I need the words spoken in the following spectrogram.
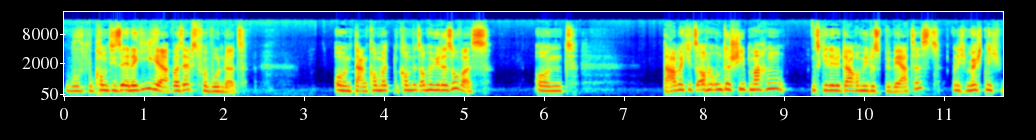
wo, wo kommt diese Energie her? War selbst verwundert. Und dann kommt, kommt jetzt auch mal wieder sowas. Und da möchte ich jetzt auch einen Unterschied machen. Es geht ja wieder darum, wie du es bewertest. Und ich möchte nicht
